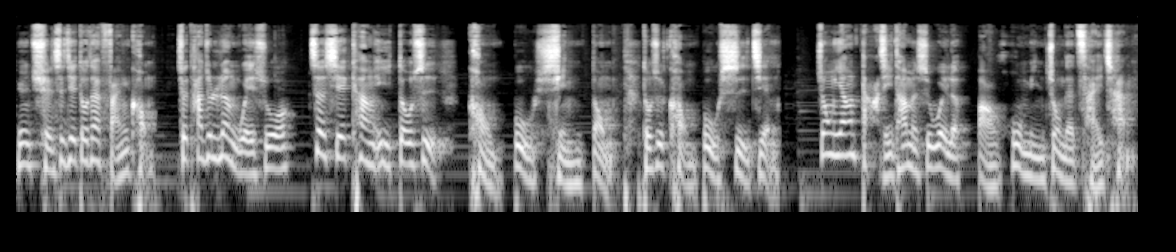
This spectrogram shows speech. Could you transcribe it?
因为全世界都在反恐，所以他就认为说这些抗议都是恐怖行动，都是恐怖事件。中央打击他们是为了保护民众的财产。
